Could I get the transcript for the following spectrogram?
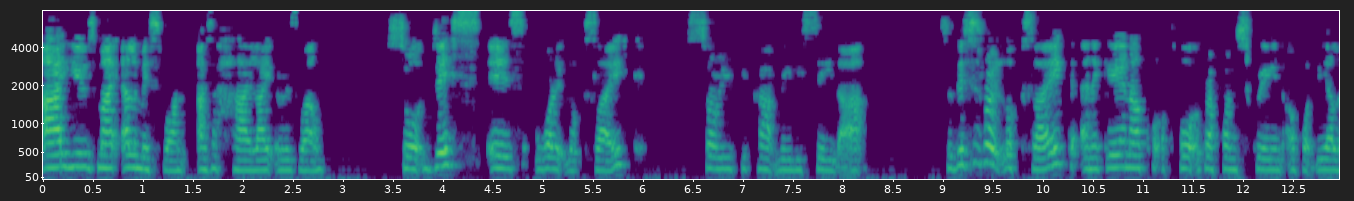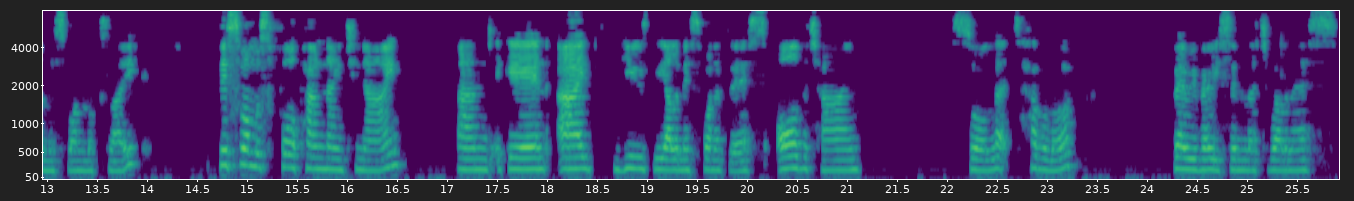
I use my Elemis one as a highlighter as well. So this is what it looks like. Sorry if you can't really see that. So this is what it looks like and again I'll put a photograph on screen of what the Elemis one looks like. This one was £4.99 and again I use the Elemis one of this all the time so let's have a look very very similar to Elemis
